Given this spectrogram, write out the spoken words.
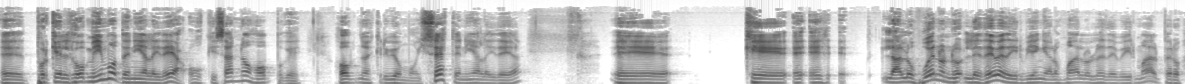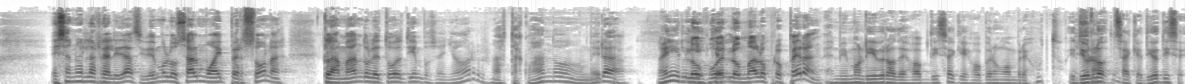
Eh, porque el Job mismo tenía la idea, o quizás no Job, porque Job no escribió, Moisés tenía la idea. Eh, que eh, eh, a los buenos no, les debe de ir bien y a los malos les debe ir mal, pero esa no es la realidad. Si vemos los salmos, hay personas clamándole todo el tiempo, Señor, ¿hasta cuándo? Mira, los, los, malos prosperan. El mismo libro de Job dice que Job era un hombre justo. Y Dios lo, o sea, que Dios dice,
